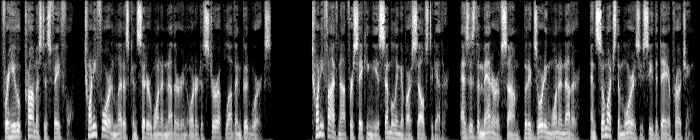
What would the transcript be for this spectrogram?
for he who promised is faithful. 24 And let us consider one another in order to stir up love and good works. 25 Not forsaking the assembling of ourselves together, as is the manner of some, but exhorting one another, and so much the more as you see the day approaching.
